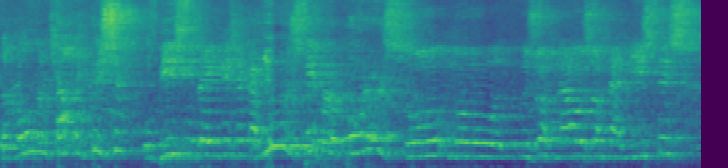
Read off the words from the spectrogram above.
the Roman Catholic bishop, o bispo da igreja católica, newspaper reporters, no, no, no jornal, os jornalistas,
